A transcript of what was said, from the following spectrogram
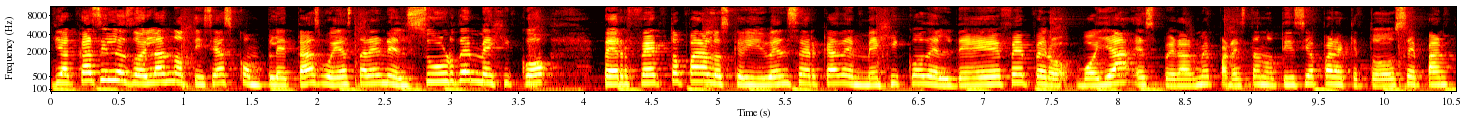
Ya casi les doy las noticias completas, voy a estar en el sur de México perfecto para los que viven cerca de México del DF, pero voy a esperarme para esta noticia para que todos sepan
